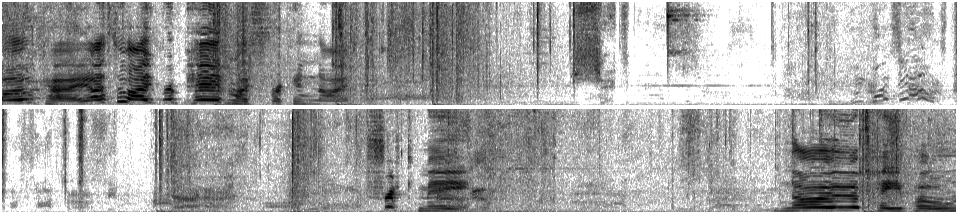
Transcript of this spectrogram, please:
Okay, I thought I'd repaired my freaking knife. Shit. Watch out! Frick me. No people.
